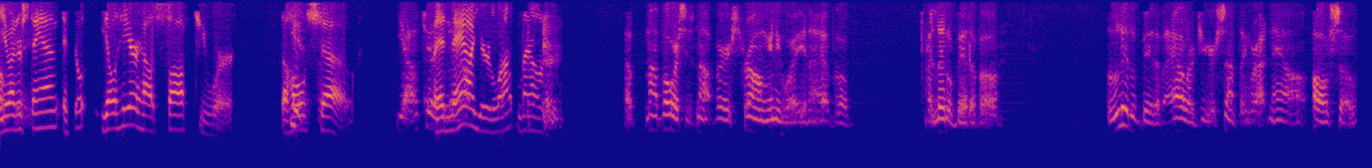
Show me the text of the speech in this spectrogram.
You understand? If you'll, you'll hear how soft you were the whole Yes. show. yeah, And now you're a lot louder. uh, my voice is not very strong anyway, and I have a a little bit of a little bit of allergy or something right now. Also,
